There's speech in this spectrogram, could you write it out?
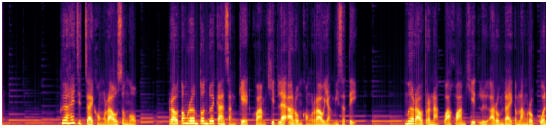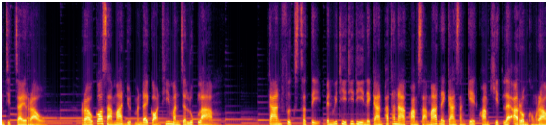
ต เพื่อให้จิตใจของเราสงบ เราต้องเริ่มต้นด้วยการสังเกตความคิดและอารมณ์ของเราอย่างมีสติ เมื่อเราตระหนักว่าความคิดหรืออารมณ์ใดกำลังรบกวนจิตใจเรา เราก็สามารถหยุดมันได้ก่อนที่มันจะลุกลาม การฝึกสติเป็นวิธีที่ดีในการพัฒนาความสามารถในการสังเกตความคิดและอารมณ์ของเรา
